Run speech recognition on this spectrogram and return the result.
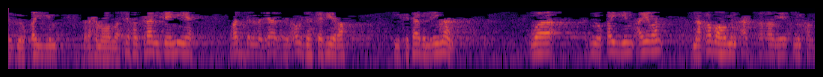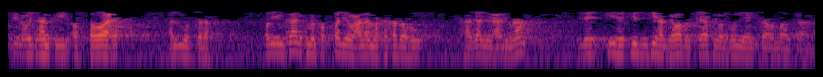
ابن القيم رحمه الله. شيخ الإسلام ابن تيمية رد المجاز من أوجه كثيرة في كتاب الإيمان. وابن القيم أيضا نقضه من أكثر من خمسين وجها في الصواعق المرسلة. وبإمكانكم أن تطلعوا على ما كتبه هذان العالمان فيه فيها الجواب الكافي والغنية إن شاء الله تعالى.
